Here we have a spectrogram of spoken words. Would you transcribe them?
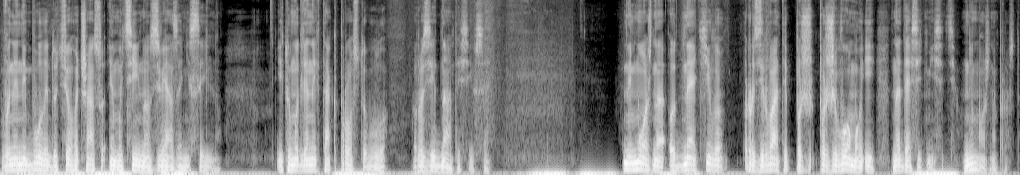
вони не були до цього часу емоційно зв'язані сильно. І тому для них так просто було роз'єднатися і все. Не можна одне тіло розірвати по-живому і на 10 місяців. Не можна просто.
